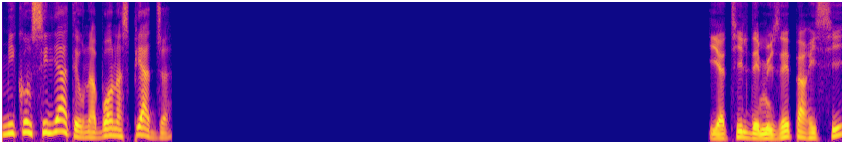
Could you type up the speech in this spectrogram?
Mi consigliate una buona spiaggia? Y a-t-il des musées par ici?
